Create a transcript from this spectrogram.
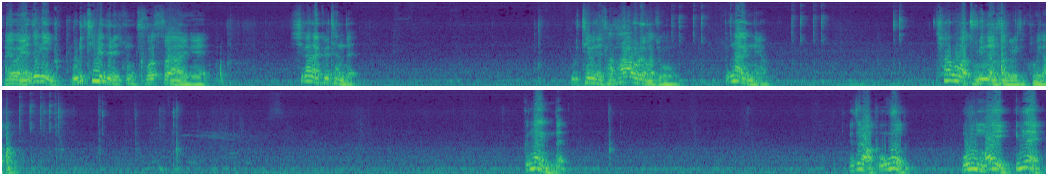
아, 이거 애들이, 우리 팀 애들이 좀 죽었어야 이게 시간을 끌 텐데. 우리 팀 애들 다 살아버려가지고 끝나겠네요. 철거가 둘이나 있어, 그래서 거기다가. 끝나겠는데? 얘들아, 오공! 오공 마이! 힘내!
